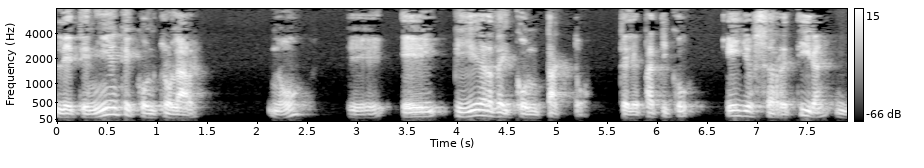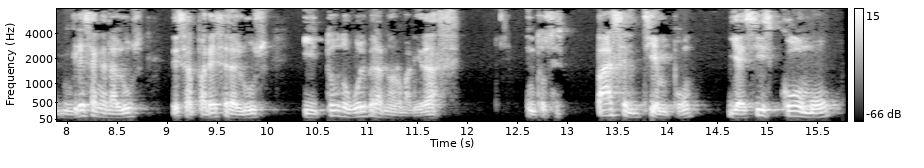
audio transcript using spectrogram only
le tenían que controlar, ¿no? Eh, él pierde el contacto telepático, ellos se retiran, ingresan a la luz, desaparece la luz y todo vuelve a la normalidad. Entonces pasa el tiempo y así es como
